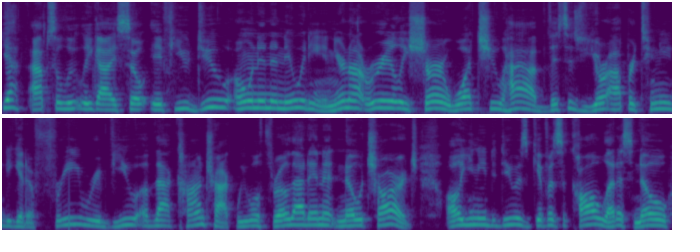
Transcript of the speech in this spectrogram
yeah, absolutely, guys. So if you do own an annuity and you're not really sure what you have, this is your opportunity to get a free review of that contract. We will throw that in at no charge. All you need to do is give us a call, let us know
